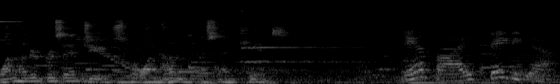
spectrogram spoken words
100% juice for 100% kids. And by Baby Gap.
